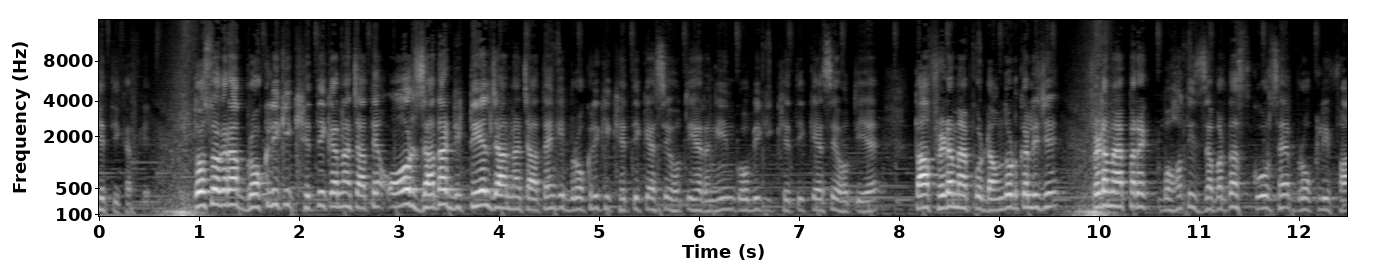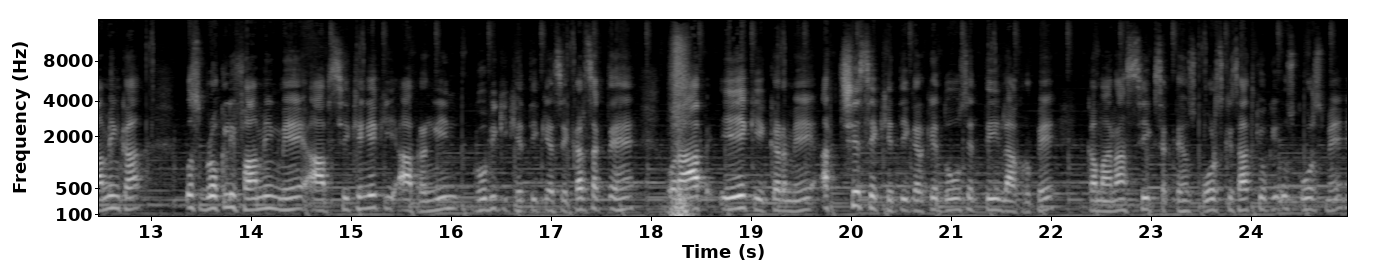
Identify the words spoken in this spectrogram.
खेती करके। दोस्तों, अगर आप ब्रोकली की खेती करना चाहते हैं और ज़्यादा डिटेल जानना चाहते हैं कि ब्रोकली की खेती कैसे होती है, रंगीन गोभी की खेती कैसे होती है तो आप फ्रीडम ऐप को डाउनलोड कर लीजिए। फ्रीडम ऐप पर एक बहुत ही ज़बरदस्त कोर्स है ब्रोकली फ़ार्मिंग का। उस ब्रोकली फ़ार्मिंग में आप सीखेंगे कि आप रंगीन गोभी की खेती कैसे कर सकते हैं और आप एक एकड़ में अच्छे से खेती करके दो से तीन लाख रुपए कमाना सीख सकते हैं उस कोर्स के साथ, क्योंकि उस कोर्स में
